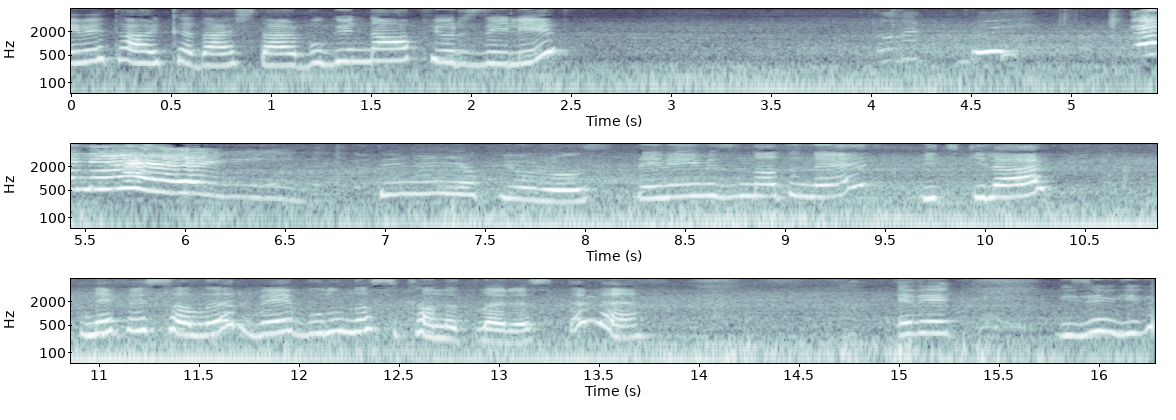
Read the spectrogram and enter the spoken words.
Evet arkadaşlar bugün ne yapıyoruz Elif? Deney. Deney yapıyoruz. Deneyimizin adı ne? Bitkiler nefes alır ve bunu nasıl kanıtlarız değil mi? Evet bizim gibi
